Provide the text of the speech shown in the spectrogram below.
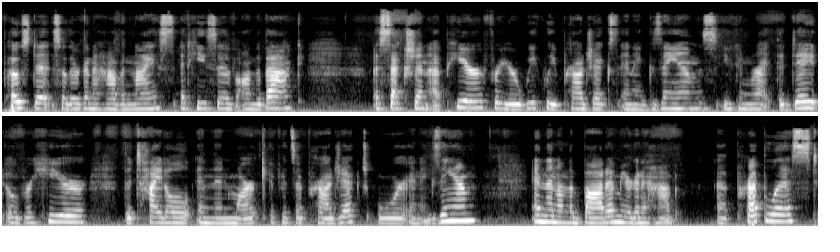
post it. So they're gonna have a nice adhesive on the back, a section up here for your weekly projects and exams. You can write the date over here, the title, and then mark if it's a project or an exam. And then on the bottom, you're gonna have a prep list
